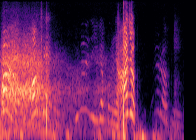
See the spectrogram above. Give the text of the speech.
아, 오케이. 이번에는 이겼군요. 아주 어렵습니다.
